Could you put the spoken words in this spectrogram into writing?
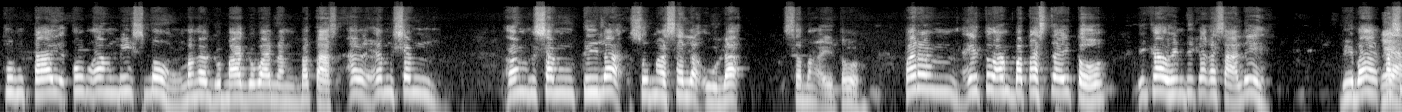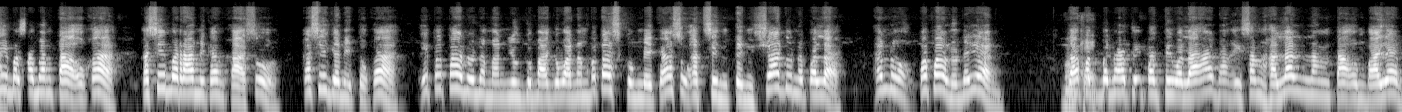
kung tayo kung ang mismong mga gumagawa ng batas ay ang siyang ang isang tila sumasalaula sa mga ito. Parang ito ang batas na ito, ikaw hindi ka kasali. 'Di ba? Yeah. Kasi masamang tao ka. Kasi marami kang kaso. Kasi ganito ka. Eh paano naman yung gumagawa ng batas kung may kaso at sentensyado na pala? Ano, paano na 'yan? Dapat ba natin pagtiwalaan ang isang halal ng taong bayan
